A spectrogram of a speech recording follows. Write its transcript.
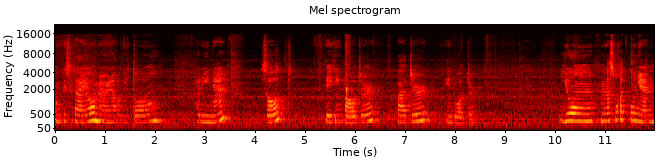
Umpisa tayo. Meron ako ditong harina, salt, baking powder, butter, and water. Yung mga sukat po niyan,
